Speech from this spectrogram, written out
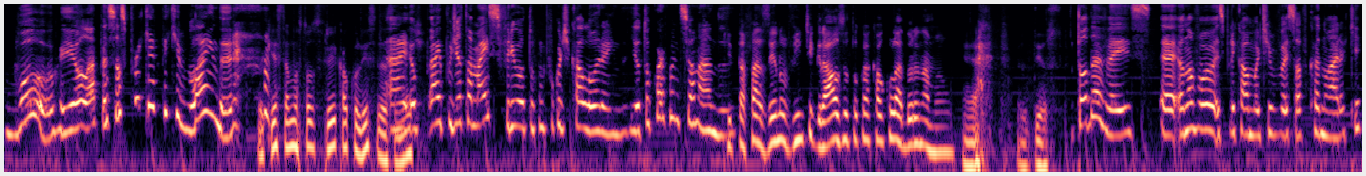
Bu, e olá, pessoas, por que Peak Blinder? Porque estamos todos frios e calculistas essa Ai, eu, ai, podia estar mais frio, eu tô com um pouco de calor ainda. E eu tô com ar-condicionado. Que tá fazendo 20 graus, eu tô com a calculadora na mão. É, meu Deus. Toda vez, é, eu não vou explicar o motivo, vai só ficar no ar aqui,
